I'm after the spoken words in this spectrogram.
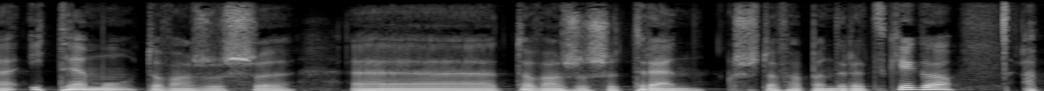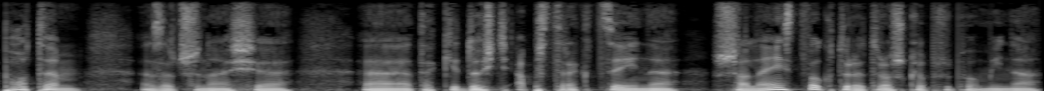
e, i temu towarzyszy, e, towarzyszy tren Krzysztofa Pendereckiego, a potem zaczyna się e, takie dość abstrakcyjne szaleństwo, które troszkę przypomina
